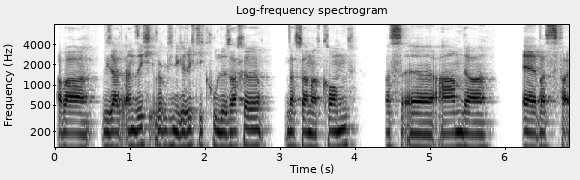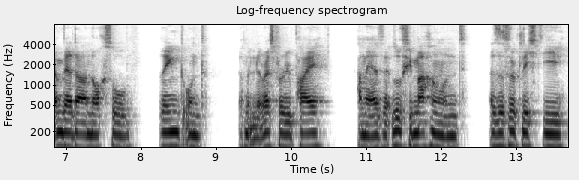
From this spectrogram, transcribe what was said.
Aber wie gesagt, an sich wirklich eine richtig coole Sache, was da noch kommt, was äh, ARM da, äh, was VMware da noch so bringt und mit einer Raspberry Pi kann man ja so viel machen und also es ist wirklich die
